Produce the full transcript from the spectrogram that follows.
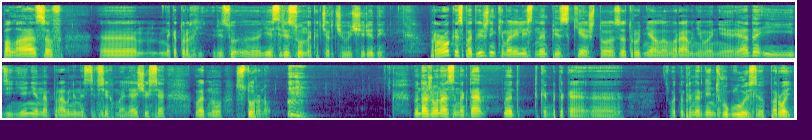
паласов, э, на которых рису, э, есть рисунок, очерчивающий ряды. Пророк и сподвижники молились на песке, что затрудняло выравнивание ряда и единение направленности всех молящихся в одну сторону. Но даже у нас иногда, ну это как бы такая, э, вот, например, где-нибудь в углу, если порой,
